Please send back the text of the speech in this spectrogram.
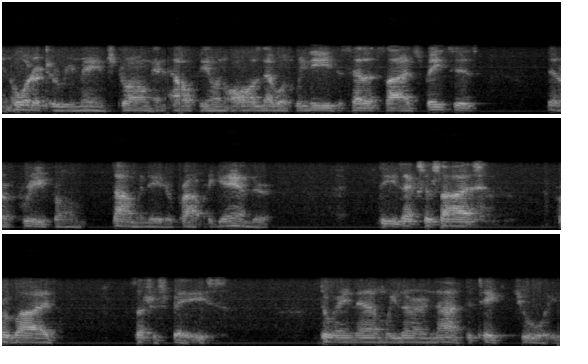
In order to remain strong and healthy on all levels, we need to set aside spaces that are free from dominator propaganda. These exercises provide such a space. During them, we learn not to take joy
